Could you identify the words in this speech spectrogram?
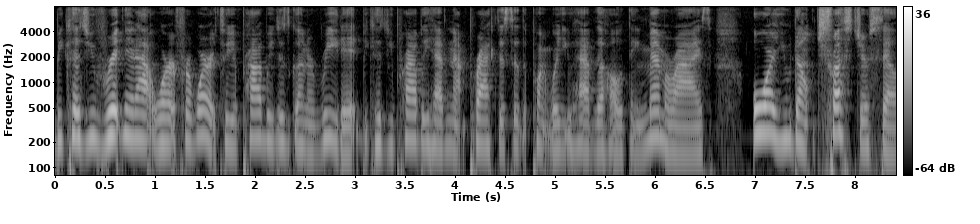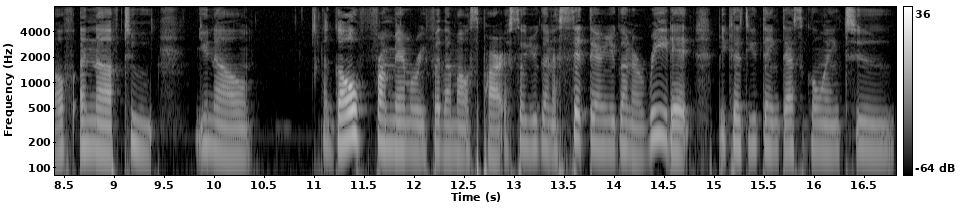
because you've written it out word for word. So you're probably just going to read it because you probably have not practiced to the point where you have the whole thing memorized, or you don't trust yourself enough to, you know, go from memory for the most part. So you're going to sit there and you're going to read it because you think that's going to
